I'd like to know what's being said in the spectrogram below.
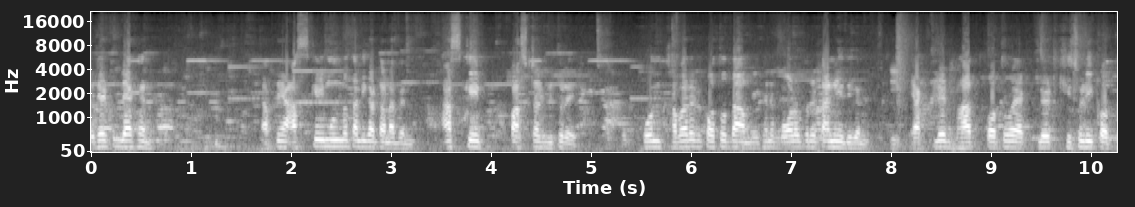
এটা একটু লেখেন। আপনি আজকেই মূল্য তালিকা টানাবেন। আজকে পাঁচটার ভিতরে। কোন খাবারের কত দাম? এখানে বড় করে টানিয়ে দিবেন। এক প্লেট ভাত কত এক প্লেট খিচুড়ি কত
